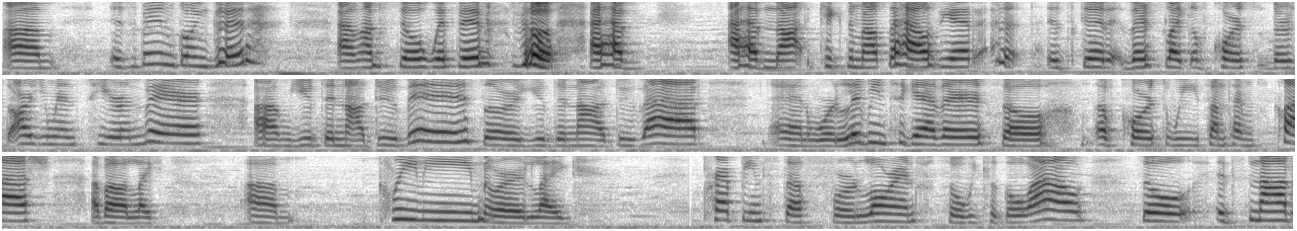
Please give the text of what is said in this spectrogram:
Um, it's been going good. Um, I'm still with him, so I have I have not kicked him out the house yet. It's good. There's like, of course, there's arguments here and there. Um, you did not do this or you did not do that, and we're living together. So of course, we sometimes clash about like um, cleaning or like prepping stuff for Lauren so we could go out. So it's not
